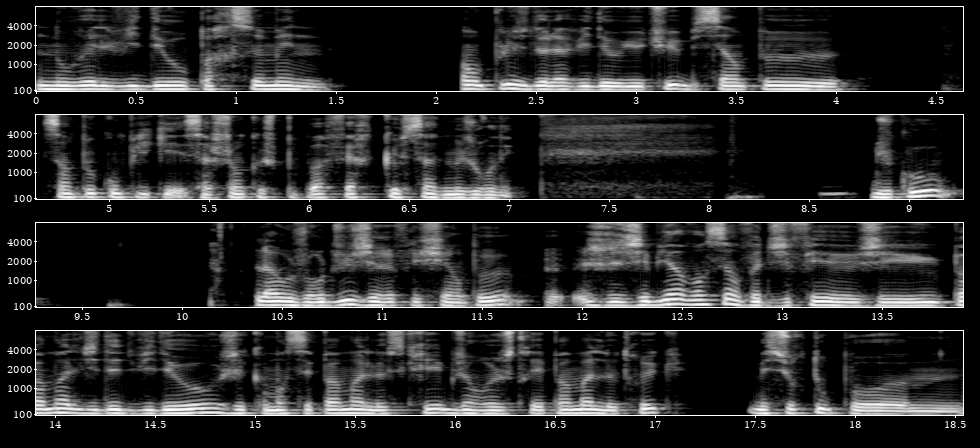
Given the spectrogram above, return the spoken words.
nouvelles vidéos par semaine en plus de la vidéo YouTube, c'est un peu compliqué, sachant que je peux pas faire que ça de mes journées. Du coup, là aujourd'hui, j'ai réfléchi un peu. Euh, j'ai bien avancé en fait. J'ai fait, j'ai eu pas mal d'idées de vidéos. J'ai commencé pas mal de scripts. J'ai enregistré pas mal de trucs, mais surtout pour euh,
